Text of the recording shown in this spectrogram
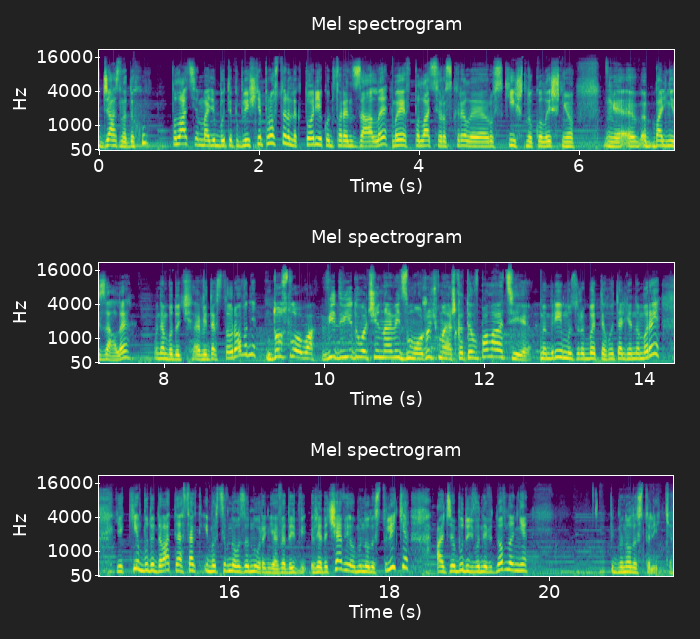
джаз на даху. В палаці мають бути публічні простори, лекторії, конференц-зали. Ми в палаці розкрили розкішну колишню е, бальні зали. Вони будуть відреставровані. До слова, відвідувачі навіть зможуть мешкати в палаці. Ми мріємо зробити готельні номери, які будуть давати ефект імерсивного занурення глядачеві у минуле століття, адже будуть вони відновлені під минуле століття.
